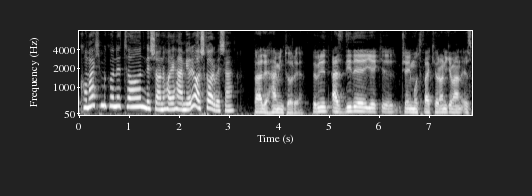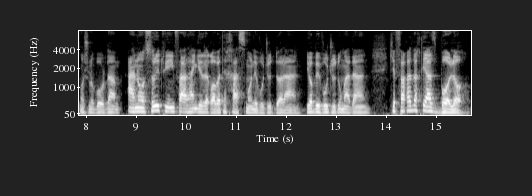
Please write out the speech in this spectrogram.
کمک می‌کنه تا نشانه های همیاری آشکار بشن؟ بله همینطوره. ببینید از دید یک چنین متفکرانی که من اسمشون رو بردم عناصری توی این فرهنگ رقابت خسمانه وجود دارن یا به وجود اومدن که فقط وقتی از بالا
